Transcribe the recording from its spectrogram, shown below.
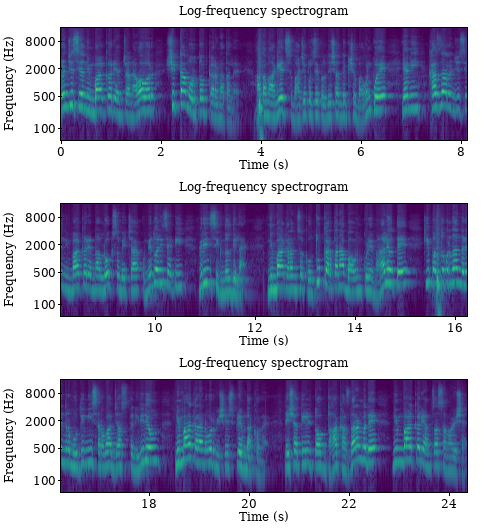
रणजितसिंह निंबाळकर यांच्या नावावर शिक्कामोर्तब करण्यात आलाय. आता मागेच भाजपचे प्रदेशाध्यक्ष बावनकुळे यांनी खासदार रणजितसिंह निंबाळकर यांना लोकसभेच्या उमेदवारीसाठी ग्रीन सिग्नल दिलाय. निंबाळकरांचं कौतुक करताना बावनकुळे म्हणाले होते की पंतप्रधान नरेंद्र मोदींनी सर्वात जास्त निधी देऊन निंबाळकरांवर विशेष प्रेम दाखवलाय. देशातील टॉप दहा खासदारांमध्ये निंबाळकर यांचा समावेश आहे.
